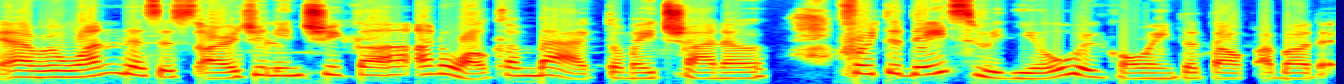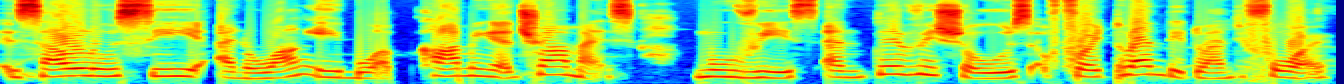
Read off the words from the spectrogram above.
everyone, this is ArgieLynh Chika and welcome back to my channel. For today's video, we're going to talk about Zhao Lusi and Wang Yibo upcoming dramas, movies, and TV shows for 2024.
